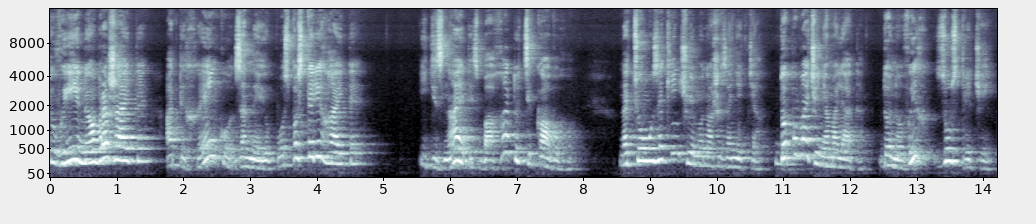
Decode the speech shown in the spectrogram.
то ви її не ображайте, а тихенько за нею поспостерігайте. І дізнаєтесь багато цікавого. На цьому закінчуємо наше заняття. До побачення, малята! До нових зустрічей!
